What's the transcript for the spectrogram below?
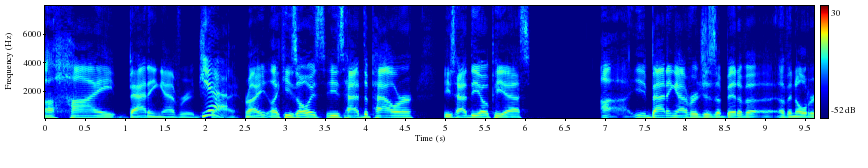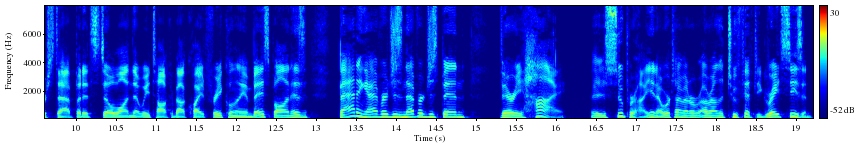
a high batting average Yeah. guy, right? Like he's always he's had the power, he's had the OPS. Uh, batting average is a bit of a of an older stat, but it's still one that we talk about quite frequently in baseball. And his batting average has never just been very high, uh, super high. You know, we're talking about around the 250. Great season.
